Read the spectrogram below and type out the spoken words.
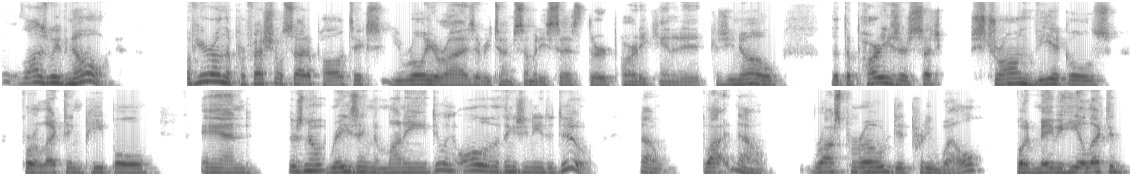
as long as we've known. If you're on the professional side of politics, you roll your eyes every time somebody says third party candidate because you know that the parties are such strong vehicles for electing people and there's no raising the money, doing all of the things you need to do. Now, but now Ross Perot did pretty well, but maybe he elected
